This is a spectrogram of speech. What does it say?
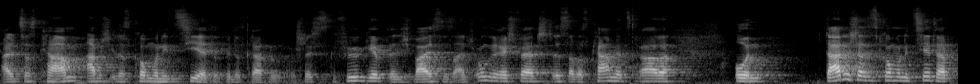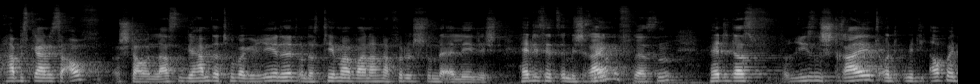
als das kam, habe ich ihr das kommuniziert, dass mir das gerade ein schlechtes Gefühl gibt und ich weiß, dass es eigentlich ungerechtfertigt ist, aber es kam jetzt gerade und dadurch, dass ich es kommuniziert habe, habe ich es gar nicht so aufstauen lassen. Wir haben darüber geredet und das Thema war nach einer Viertelstunde erledigt. Hätte ich es jetzt in mich reingefressen, hätte das Riesenstreit und mit, auch mit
